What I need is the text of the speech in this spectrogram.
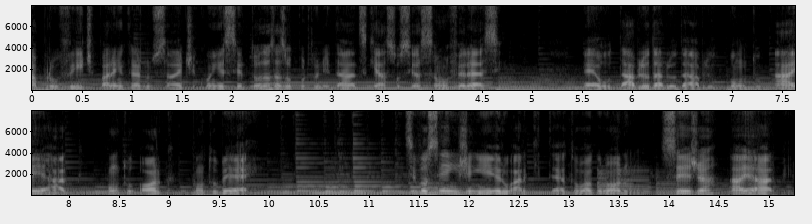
aproveite para entrar no site e conhecer todas as oportunidades que a associação oferece é o www.aearp.org.br. Se você é engenheiro, arquiteto ou agrônomo, seja a EARP.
